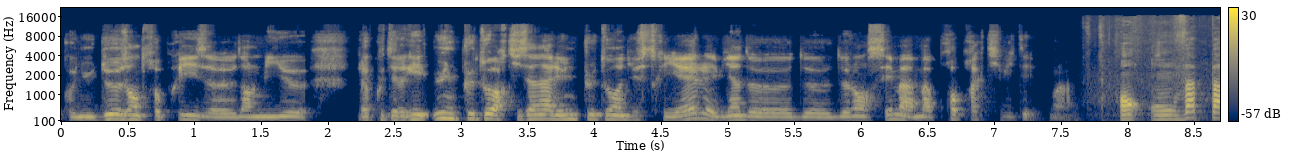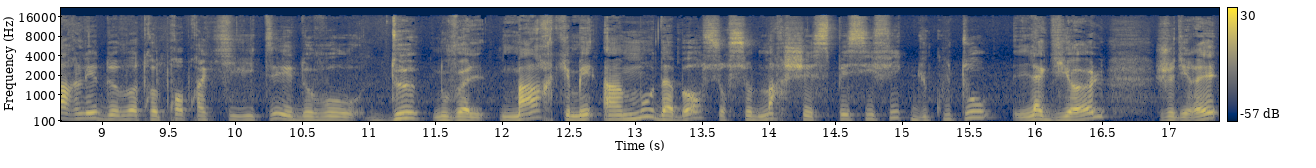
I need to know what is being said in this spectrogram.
connu deux entreprises dans le milieu de la coutellerie, une plutôt artisanale et une plutôt industrielle, et eh bien de, lancer ma, propre activité. Voilà. On, va parler de votre propre activité et de vos deux nouvelles marques, mais un mot d'abord sur ce marché spécifique du couteau La Guiole, je dirais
